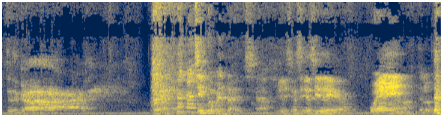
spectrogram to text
Entonces, ah, Sin comentarios. y es así, así de. Bueno, te lo creo.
